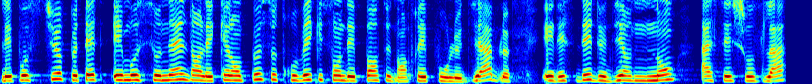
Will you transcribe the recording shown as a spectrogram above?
les postures peut-être émotionnelles dans lesquelles on peut se trouver qui sont des portes d'entrée pour le diable et décider de dire non à ces choses-là.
